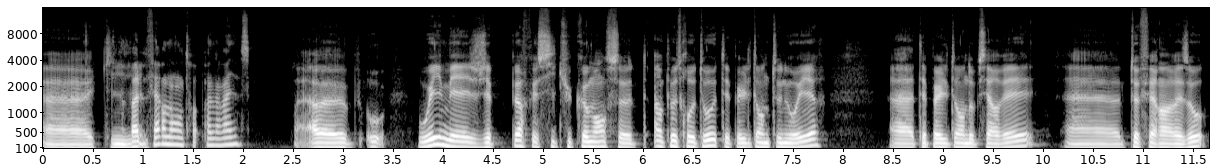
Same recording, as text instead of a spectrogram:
Euh, Tu qu'il- peux pas le faire dans l'entrepreneuriat euh, oh, oui, mais j'ai peur que si tu commences un peu trop tôt, t'aies pas eu le temps de te nourrir, euh, t'aies pas eu le temps d'observer, euh, te faire un réseau,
